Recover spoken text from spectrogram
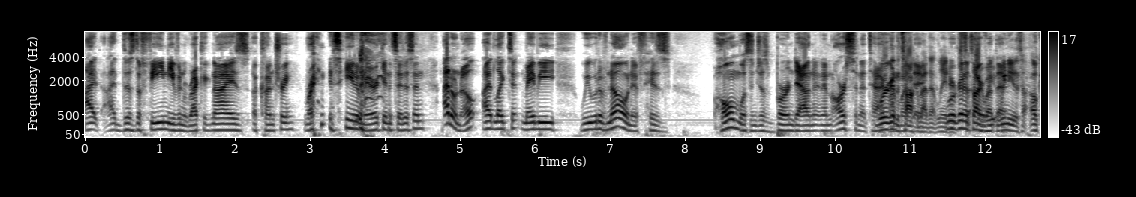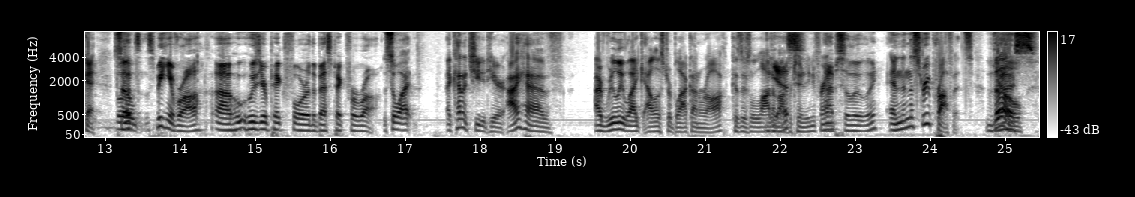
I, I does the fiend even recognize a country? Right? Is he an American citizen? I don't know. I'd like to. Maybe we would have known if his home wasn't just burned down in an arson attack. We're going gonna talk about that later. We're going to So, talk we, about that. We need to talk. Okay, so speaking of Raw, uh, who, who's your pick for the best pick for Raw? so I I kind of cheated here. I have I really like Aleister Black on Raw because there's a lot of opportunity for him. Absolutely. And then the Street Profits, though. Yes.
